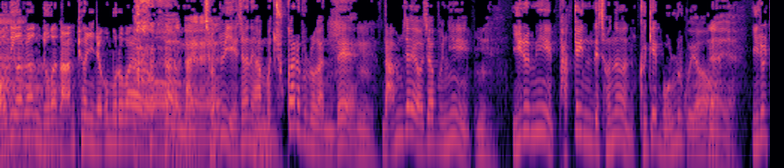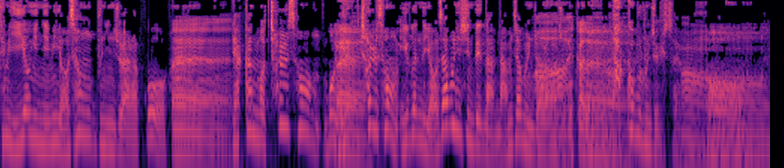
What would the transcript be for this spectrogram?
어디 가면 누가 남편이냐고 물어봐요. 네. 아, 저도 예전에 한번 축가를 부르러 갔는데 음. 남자 여자분이 음. 이름이 바뀌어 있는데 저는 그게 모르고요. 네, 예. 이를테면 이영희 님이 여성분인 줄 알았고 예. 약간 뭐 철성 뭐 네. 이렇게 철성 이건 근데 여자분이신데 난 남자분인 줄 아, 알아가지고 헷갈렸구나. 바꿔 부른 적 있어요. 어. 오,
